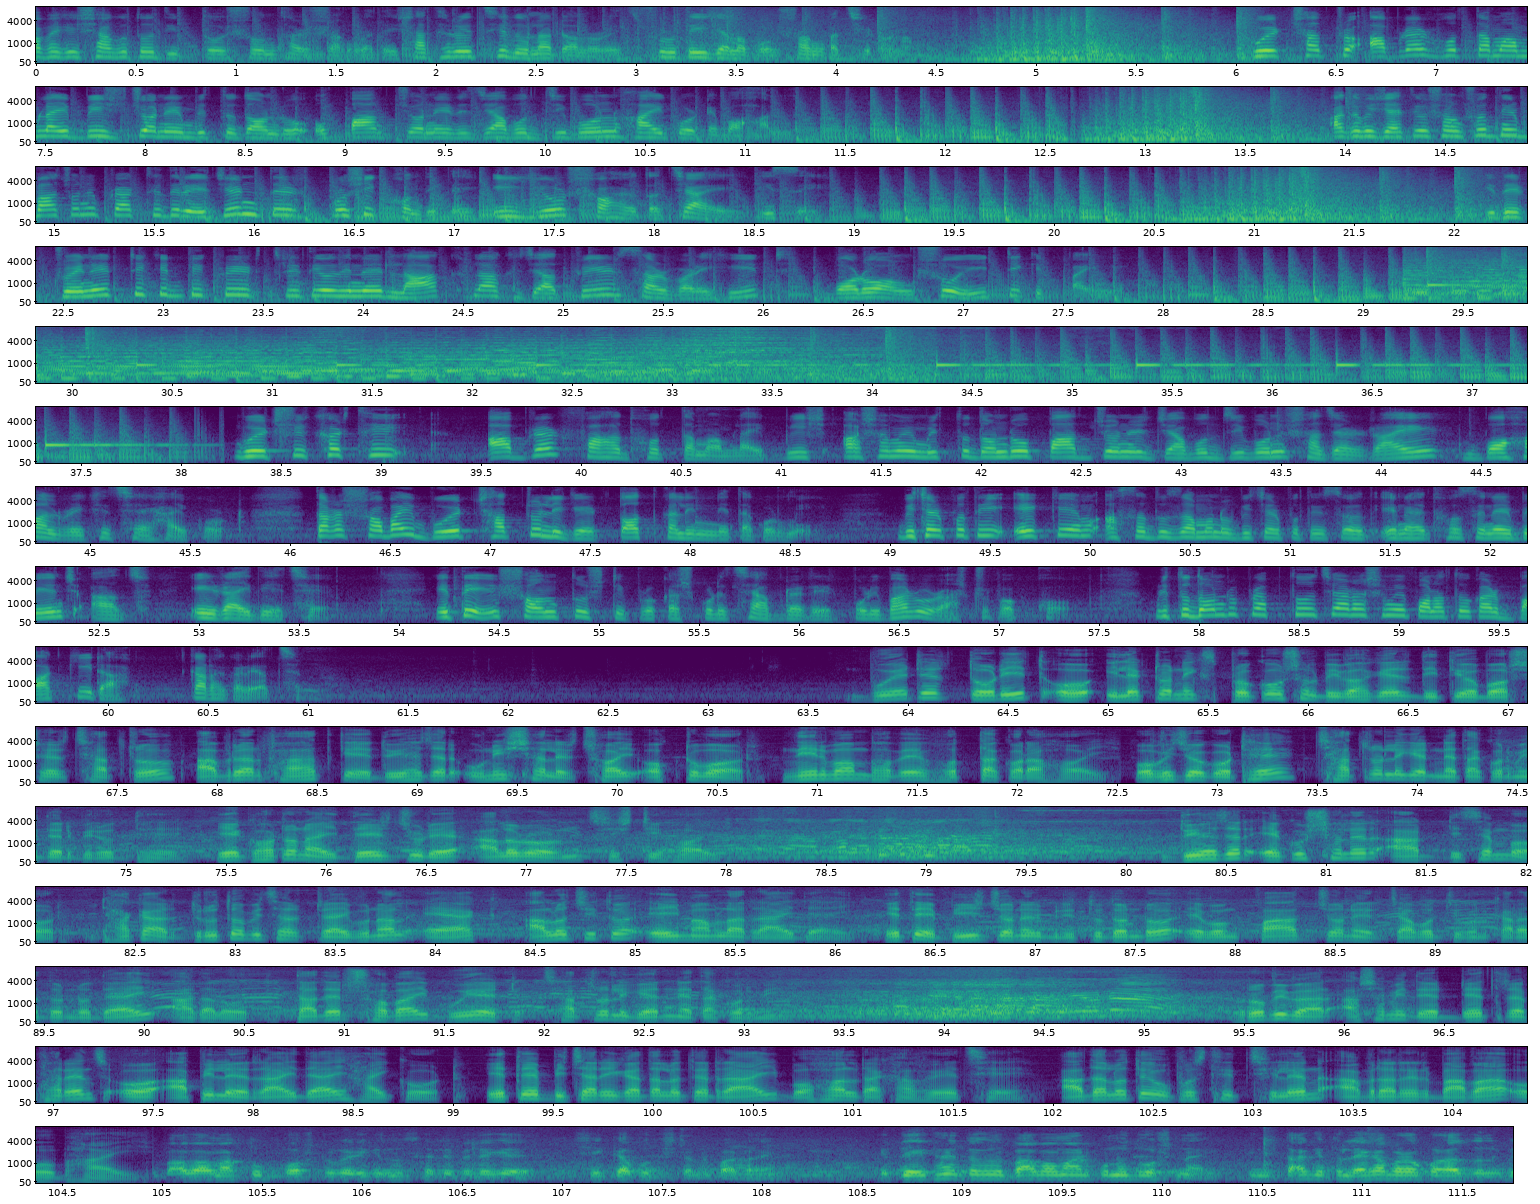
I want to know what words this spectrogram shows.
সবাইকে স্বাগত দীপ্ত সন্ধ্যার সংবাদে। সাথে রয়েছে দোলা ডলারে শুরুতেই জানাব সংবাদ শিরোনাম। বুয়েট ছাত্র আবরার হত্যা মামলায় বিশ জনের মৃত্যুদণ্ড ও পাঁচ জনের যাবজ্জীবন হাইকোর্টে বহাল। আগামী জাতীয় সংসদ নির্বাচনে প্রার্থীদের এজেন্টদের প্রশিক্ষণ দিতে ইউর সহায়তা চায় ইসি। ঈদের ট্রেনের টিকিট বিক্রির তৃতীয় দিনে লাখ লাখ যাত্রীর সার্ভারে হিট, বড় অংশই টিকিট পায়নি। বুয়েট শিক্ষার্থী আবরার ফাহাদ হত্যা মামলায় বিশ আসামির মৃত্যুদণ্ড ও পাঁচ জনের যাবজ্জীবন সাজার রায়ে বহাল রেখেছে হাইকোর্ট। তারা সবাই বুয়েট ছাত্রলীগের তৎকালীন নেতাকর্মী। বিচারপতি এ কে এম আসাদুজ্জামান ও বিচারপতি সৈয়দ এনায়েত হোসেনের বেঞ্চ আজ এই রায় দিয়েছে। এতে সন্তুষ্টি প্রকাশ করেছে আবরারের পরিবার ও রাষ্ট্রপক্ষ। মৃত্যুদণ্ডপ্রাপ্ত চার আসামি পলাতক আর বাকিরা কারাগারে আছেন। বুয়েটের তড়িৎ ও ইলেকট্রনিক্স প্রকৌশল বিভাগের দ্বিতীয় বর্ষের ছাত্র আবরার ফাহাদকে দুই হাজার উনিশ সালের ছয় অক্টোবর নির্মমভাবে হত্যা করা হয়। অভিযোগ ওঠে, ছাত্রলীগের নেতাকর্মীদের বিরুদ্ধে এ ঘটনায় দেশ জুড়ে আলোড়ন সৃষ্টি হয়। দুই হাজার একুশ সালের আট ডিসেম্বর ঢাকার দ্রুত বিচার ট্রাইব্যুনাল এক আলোচিত এই মামলার রায় দেয়। এতে ২০ জনের মৃত্যুদণ্ড এবং পাঁচ জনের যাবজ্জীবন কারাদণ্ড দেয় আদালত। তাদের সবাই বুয়েট ছাত্রলীগের নেতাকর্মী। রবিবার আসামিদের ডেথ রেফারেন্স ও আপিলের রায় দেয় হাইকোর্ট। এতে বিচারিক আদালতের রায় বহাল রাখা হয়েছে। আদালতে উপস্থিত ছিলেন আবরারের বাবা ও ভাই। বাবা মা খুব কষ্ট করে কিন্তু ছেলে পেলেকে শিক্ষা প্রতিষ্ঠানে পাঠায়। কিন্তু এখানে তো বাবা মার কোনো দোষ নাই। কিন্তু তাকে তো লেখাপড়া করার জন্য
